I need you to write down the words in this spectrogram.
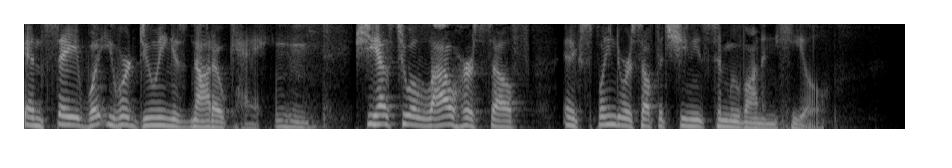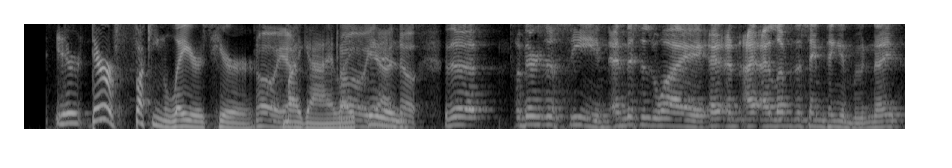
and say what you are doing is not okay. Mm-hmm. She has to allow herself and explain to herself that she needs to move on and heal. There, there are fucking layers here, Oh yeah, my guy. Like oh, it yeah, is. No, the there's a scene, and this is why, and I, I loved the same thing in Moon Knight.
